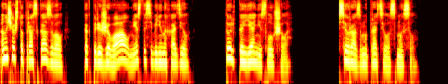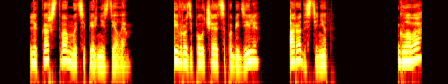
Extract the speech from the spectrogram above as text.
Он еще что-то рассказывал, как переживал, места себе не находил. Только я не слушала. Все разом утратило смысл. Лекарства мы теперь не сделаем. И вроде, получается, победили, а радости нет. Глава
